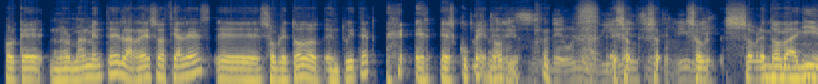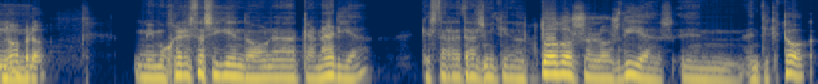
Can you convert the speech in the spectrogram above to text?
Porque normalmente las redes sociales, eh, sobre todo en Twitter, es- escupen Twitter odio. es de una violencia so- terrible. sobre, sobre todo allí, ¿no? Pero Mi mujer está siguiendo a una canaria que está retransmitiendo todos los días en, en TikTok,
